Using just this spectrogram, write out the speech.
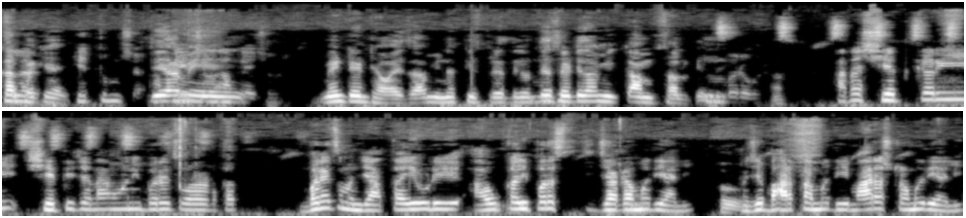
कलर आहे हे ते आपल्या आम्ही- याच्यावर- आपल्या याच्यावर. मेंटेन ठेवायचं. आम्ही नक्कीच प्रयत्न करू त्यासाठीच आम्ही काम चालू केलं बरोबर. आता शेतकरी शेतीच्या नावाने बरेच ओरडतात. बरेच म्हणजे आता एवढी अवकाळी परिस्थिती जगामध्ये आली हो. म्हणजे भारतामध्ये महाराष्ट्रामध्ये आली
